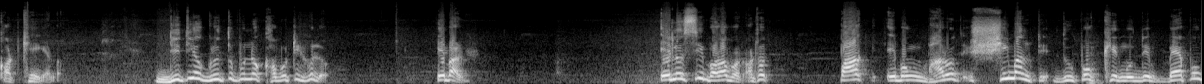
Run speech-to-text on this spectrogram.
কট খেয়ে গেল। দ্বিতীয় গুরুত্বপূর্ণ খবরটি হলো, এবার এলওসি বরাবর, অর্থাৎ পাক এবং ভারত সীমান্তে দুপক্ষের মধ্যে ব্যাপক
